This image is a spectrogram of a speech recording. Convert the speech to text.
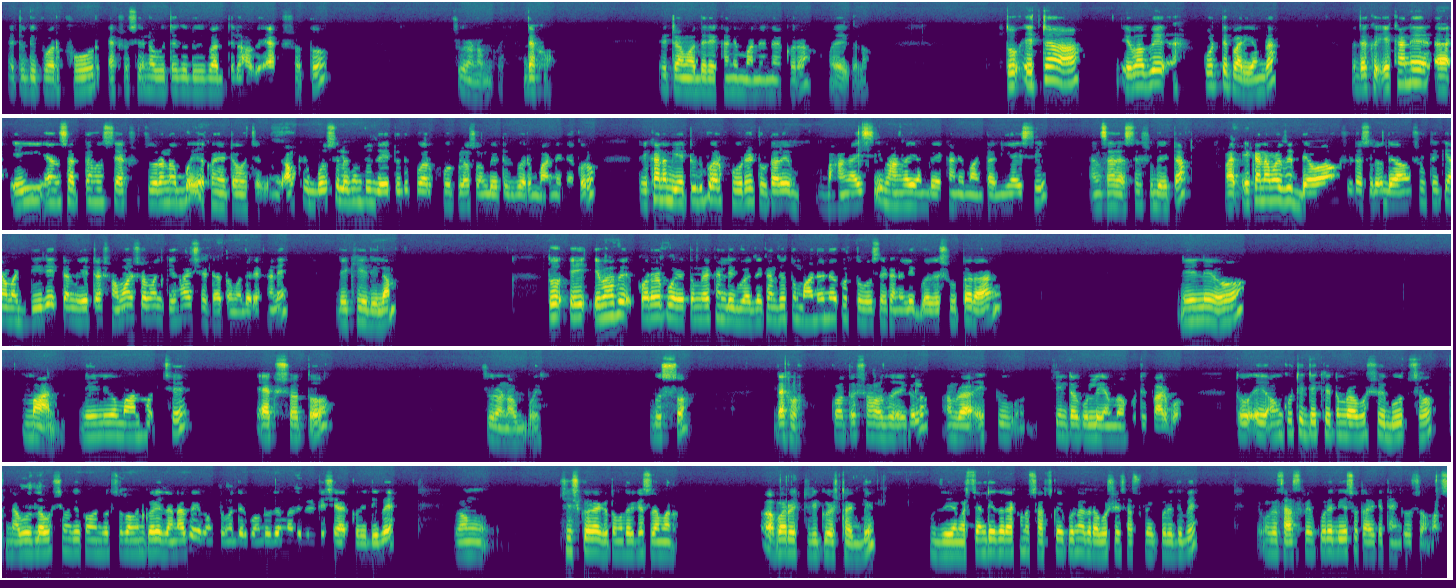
a to the power four একশো ছিয়ানব্বই থেকে দুই বাদ দিলে হবে একশত চুরানব্বই। দেখো, এটা আমাদের এখানে মানে নির্ণয় করা হয়ে গেল। তো এটা এভাবে করতে পারি আমরা। দেখো, এখানে এই অ্যান্সারটা হচ্ছে একশো চুরানব্বই, এখন এটা হচ্ছে আমাকে বলছিল কিন্তু যে a to the power four plus one by two the power মান নির্ণয় করো। তো এখানে আমি এ টু দি পাওয়ার ফোর এ টোটালে ভাঙাইছি, ভাঙাই আমরা এখানে মানটা নিয়ে আইছি। অ্যান্সার আছে শুধু এটা। আর এখানে আমার যে দেওয়া অংশটা ছিল, দেওয়া অংশ থেকে আমার ডিরেক্ট আমি এটা সমান সমান কি হয় সেটা তোমাদের এখানে দেখিয়ে দিলাম। তো এই, এভাবে করার পরে তোমরা এখানে লিখবা, যেখানে যেহেতু মান নির্ণয় করতে বলছে এখানে লিখবা যে সুতরাং নির্ণয় মান। নির্ণয় মান হচ্ছে একশত চুরানব্বই। বুঝছ? দেখো, কত সহজ হয়ে গেল। আমরা একটু চিন্তা করলেই আমরা অঙ্কটি পারব। তো এই অঙ্কটি দেখে তোমরা অবশ্যই বুঝছ। না বুঝলে অবশ্যই আমাকে কমেন্ট বক্সে কমেন্ট করে জানাবে এবং তোমাদের বন্ধুদের মাঝে ভিডিওটি শেয়ার করে দিবে। এবং শেষ করার আগে তোমাদের কাছে আমার আবার একটি রিকোয়েস্ট থাকবে যে আমার চ্যানেলটি যারা এখনও সাবস্ক্রাইব করে না তারা অবশ্যই সাবস্ক্রাইব করে দিবে। এবং সাবস্ক্রাইব করে দিয়েছ তাদেরকে থ্যাংক ইউ সো মাচ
